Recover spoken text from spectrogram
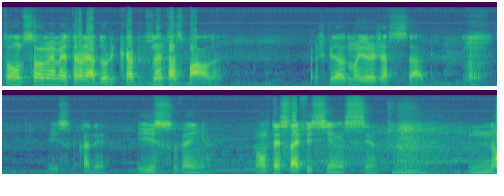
Thompson é uma metralhadora que cabe 200 balas. Acho que a maioria já sabe. Isso, cadê? Isso, venha. Vamos testar a eficiência. Não!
